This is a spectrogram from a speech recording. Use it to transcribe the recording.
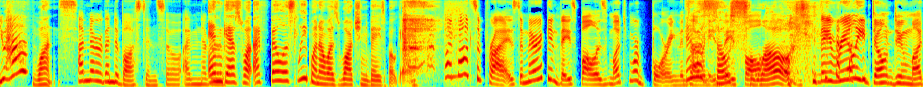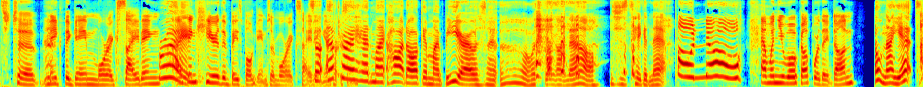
You have? once. I've never been to Boston, so I've never. And guess what? I fell asleep when I was watching the baseball game. I'm not surprised. American baseball is much more boring than it Taiwanese was so baseball. slow. they really don't do much to make the game more exciting. Right. I think here the baseball games are more exciting. so in after person. I had my hot dog and my beer, I was like, oh, what's going on now? Let's just take a nap. Oh no! And when you woke up, were they done? Oh, not yet.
